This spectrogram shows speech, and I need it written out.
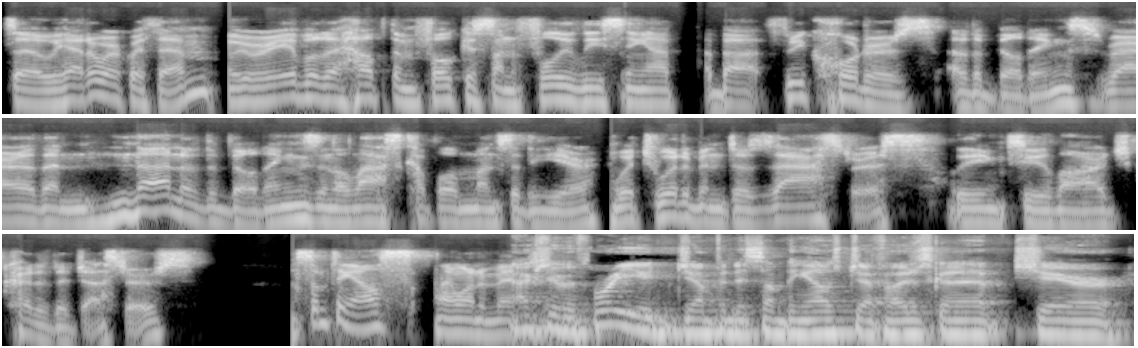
So we had to work with them. We were able to help them focus on fully leasing up about three quarters of the buildings rather than none of the buildings in the last couple of months of the year, which would have been disastrous, leading to large credit adjusters. Something else I want to mention. Actually, before you jump into something else, Jeff, I was just going to share.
